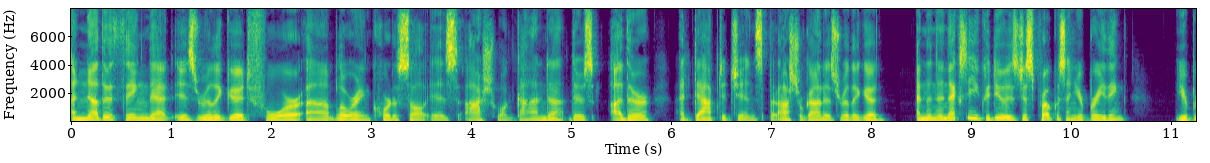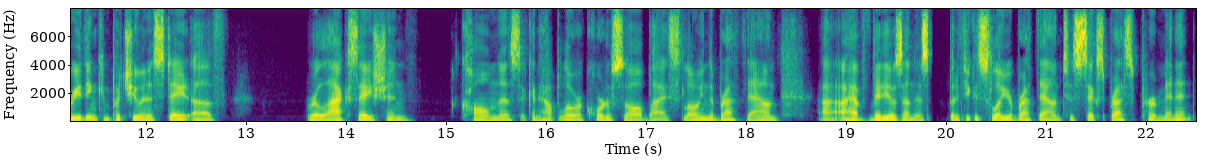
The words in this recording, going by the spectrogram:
Another thing that is really good for uh, lowering cortisol is ashwagandha. There's other adaptogens, but ashwagandha is really good. And then the next thing you could do is just focus on your breathing. Your breathing can put you in a state of relaxation, calmness. It can help lower cortisol by slowing the breath down. Uh, I have videos on this, but if you could slow your breath down to six breaths per minute,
